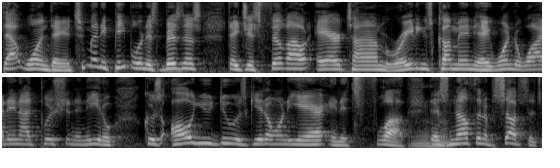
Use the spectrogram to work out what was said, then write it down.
That one day, and too many people in this business, they just fill out airtime. Ratings come in, they wonder why they're not pushing the needle because all you do is get on the air and it's fluff. Mm-hmm. There's nothing of substance.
